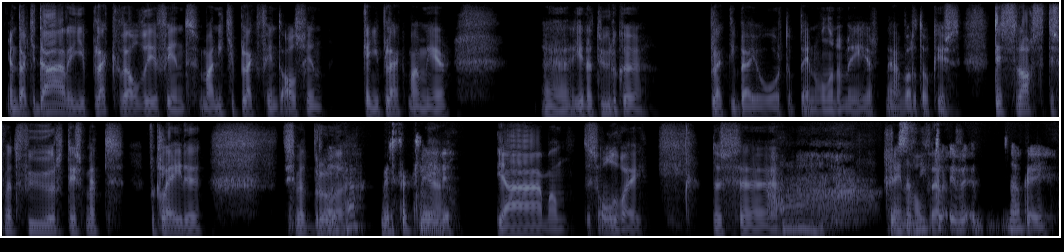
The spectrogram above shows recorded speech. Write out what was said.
En dat je daarin je plek wel weer vindt. Maar niet je plek vindt als in, ken je plek, maar meer uh, je natuurlijke plek die bij je hoort op de een of andere manier. Nou, wat het ook is. Het is s'nachts, het is met vuur, het is met verkleden, het is met brullen. Oh ja, met verkleden? Ja. ja. man, het is all the way. Dus uh, ah, geen half Oké, okay.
